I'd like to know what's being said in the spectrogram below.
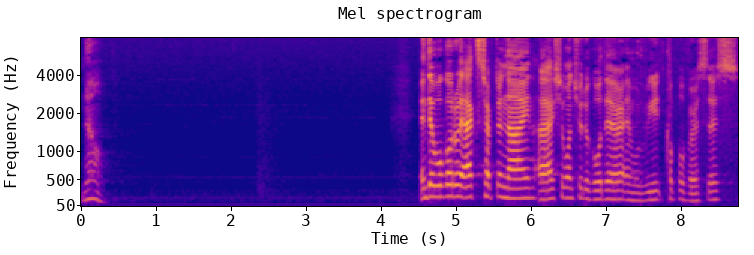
No. And then we'll go to Acts chapter 9. I actually want you to go there and we'll read a couple verses.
